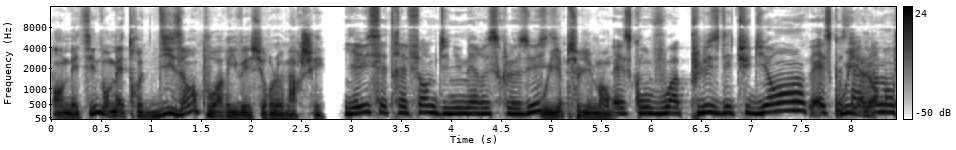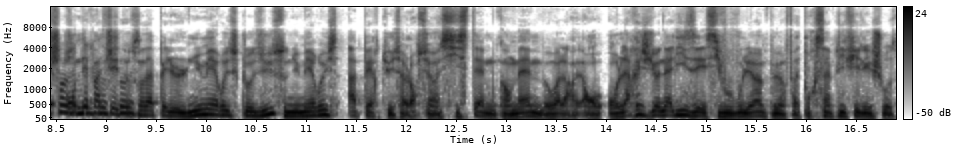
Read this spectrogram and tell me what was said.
en médecine vont mettre 10 ans pour arriver sur le marché. Il y a eu cette réforme du numerus clausus. Oui, absolument. Est-ce qu'on voit plus d'étudiants? Est-ce que ça a vraiment changé on quelque chose On est passé de ce qu'on appelle le numerus clausus au numerus apertus. Alors c'est un système quand même, voilà, on, l'a régionalisé si vous voulez un peu, enfin pour simplifier les choses.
